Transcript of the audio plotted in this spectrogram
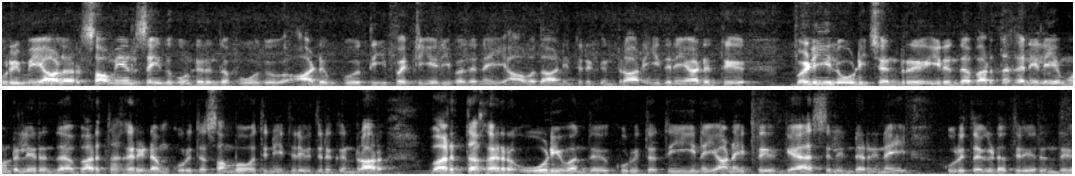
உரிமையாளர் சமையல் செய்து கொண்டிருந்த போது அடுப்பு தீப்பற்றி எரிவதனை அவதானித்திருக்கின்றார். இதனை அடுத்து வெளியில் ஓடிச் சென்று இருந்த வர்த்தக நிலையம் ஒன்றில் இருந்த வர்த்தகரிடம் குறித்த சம்பவத்தினை தெரிவித்திருக்கின்றார். வர்த்தகர் ஓடி வந்து குறித்த தீயினை அணைத்து கேஸ் சிலிண்டரினை குறித்த இடத்திலிருந்து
